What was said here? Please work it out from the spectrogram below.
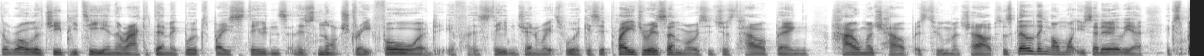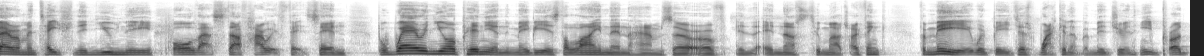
the role of GPT in their academic works by students, and it's not straightforward. If a student generates work, is it plagiarism or is it just helping? How much help is too much help? So it's building on what you said earlier experimentation in uni, all that stuff, how it fits in. But where, in your opinion, maybe is the line then, Hamza, of enough's too much? I think for me, it would be just whacking up a Midjourney pro-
